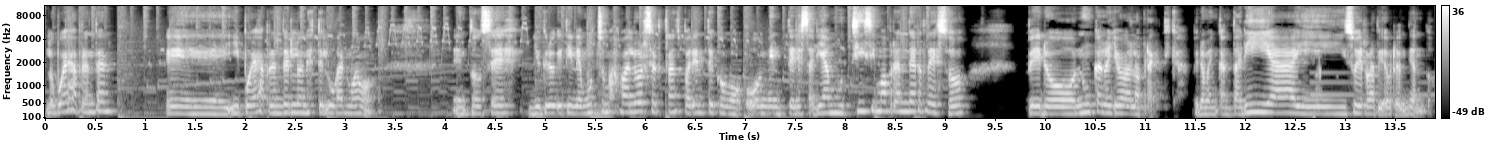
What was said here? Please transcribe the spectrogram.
lo puedes aprender. Eh, y puedes aprenderlo en este lugar nuevo. Entonces, yo creo que tiene mucho más valor ser transparente como, o me interesaría muchísimo aprender de eso, pero nunca lo he llevado a la práctica. Pero me encantaría y soy rápido aprendiendo.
